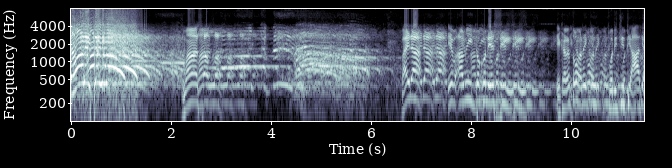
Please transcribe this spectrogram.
নারে চলবা মাশাআল্লাহ। ভাইরা আমি যখন এসছি এখানে তো অনেক পরিচিতি আছে।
